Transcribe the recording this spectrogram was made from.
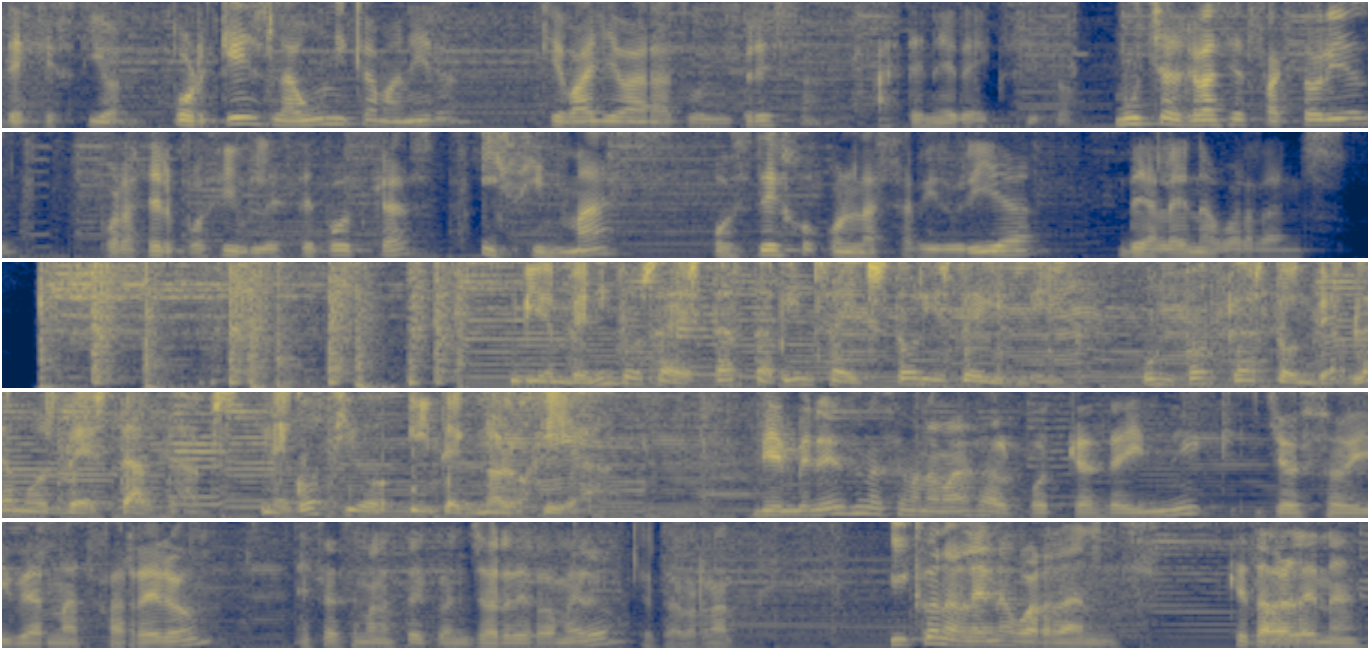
de gestión, porque es la única manera que va a llevar a tu empresa a tener éxito. Muchas gracias Factorial por hacer posible este podcast y sin más os dejo con la sabiduría de Alena Guardans. Bienvenidos a Startup Inside Stories de INNIC, un podcast donde hablamos de startups, negocio y tecnología. Bienvenidos una semana más al podcast de INNIC. Yo soy Bernat Ferrero esta semana estoy con Jordi Romero. ¿Qué tal, Bernat? Y con Alena Guardans. ¿Qué tal, Alena?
